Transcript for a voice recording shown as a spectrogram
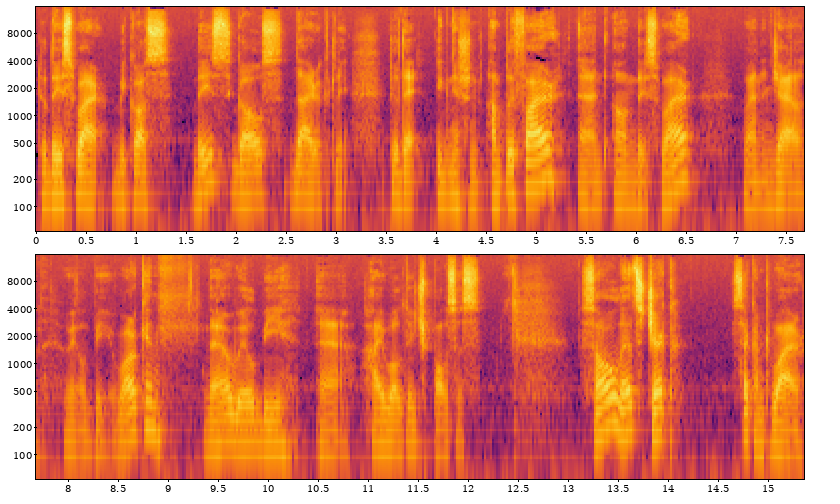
to this wire because this goes directly to the ignition amplifier and on this wire when gel will be working there will be uh, high voltage pulses. So let's check second wire.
